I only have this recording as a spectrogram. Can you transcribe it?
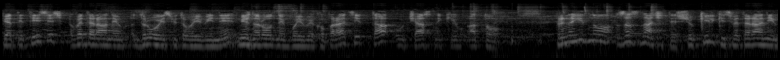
п'яти тисяч ветеранів Другої світової війни, міжнародних бойових операцій та учасників АТО. Принагідно зазначити, що кількість ветеранів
